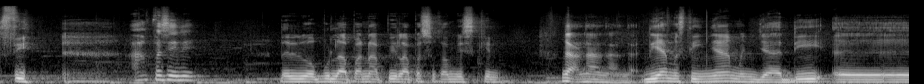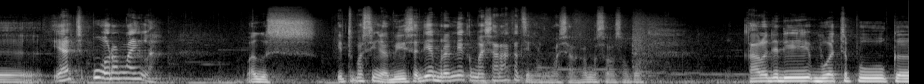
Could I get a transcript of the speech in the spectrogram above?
Sih apa sih ini? Dari 28 napi lapas suka miskin. Nggak nggak nggak nggak. Dia mestinya menjadi eh, ya cepu orang lain lah. Bagus itu pasti nggak bisa. Dia berani ke masyarakat sih kalau ke masyarakat masalah sopo kalau jadi buat cepu ke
